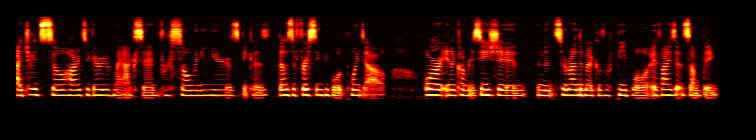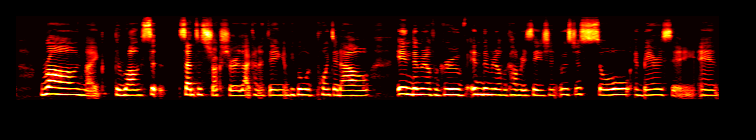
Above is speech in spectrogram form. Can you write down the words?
I tried so hard to get rid of my accent for so many years because that was the first thing people would point out. Or in a conversation and then surrounded by a group of people, if I said something wrong, like the wrong se- sentence structure, that kind of thing, and people would point it out in the middle of a group, in the middle of a conversation. It was just so embarrassing. And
